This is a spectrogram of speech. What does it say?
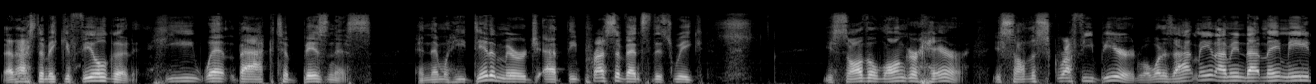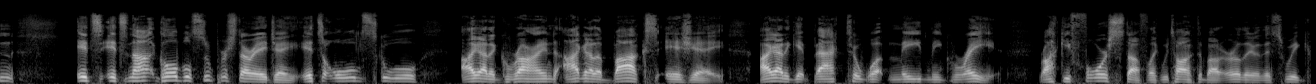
that has to make you feel good. He went back to business. And then when he did emerge at the press events this week, you saw the longer hair. You saw the scruffy beard. Well, what does that mean? I mean, that may mean it's it's not global superstar AJ. It's old school. I got to grind. I got to box AJ. I got to get back to what made me great. Rocky 4 stuff like we talked about earlier this week.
